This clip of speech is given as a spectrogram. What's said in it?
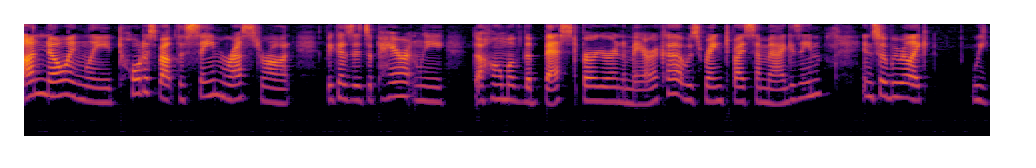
unknowingly told us about the same restaurant because it's apparently the home of the best burger in America. It was ranked by some magazine, and so we were like, we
